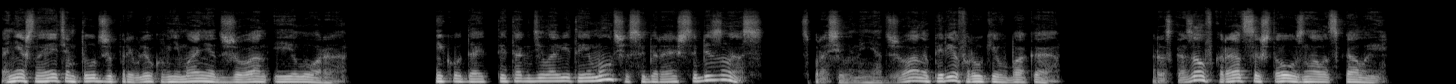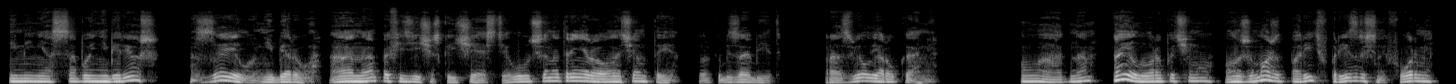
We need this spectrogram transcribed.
Конечно, этим тут же привлек внимание Джоан и Элора. «И куда ты так деловито и молча собираешься без нас?» — спросила меня Джоан, уперев руки в бока. Рассказал вкратце, что узнал от скалы. «И меня с собой не берешь?» Зейлу не беру, а она по физической части лучше натренирована, чем ты, только без обид. Развел я руками. Ладно. А Элора почему? Он же может парить в призрачной форме.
